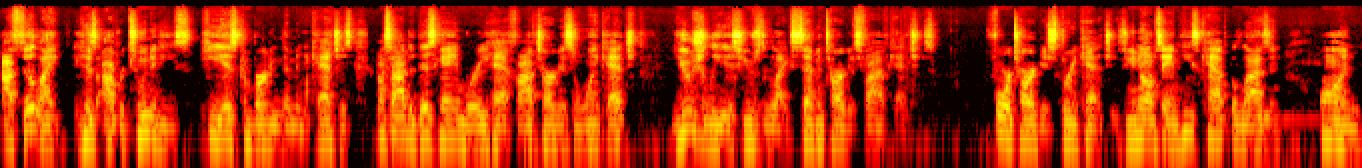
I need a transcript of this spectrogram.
I feel like his opportunities, he is converting them into catches. Outside of this game where he had five targets and one catch, usually it's usually like seven targets, five catches. Four targets, three catches. You know what I'm saying? He's capitalizing on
